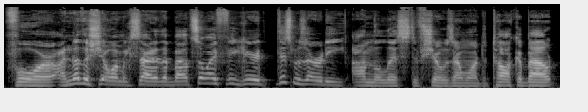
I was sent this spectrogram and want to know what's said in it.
for another show I'm excited about. So I figured this was already on the list of shows I want to talk about.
